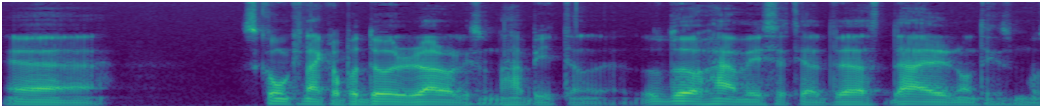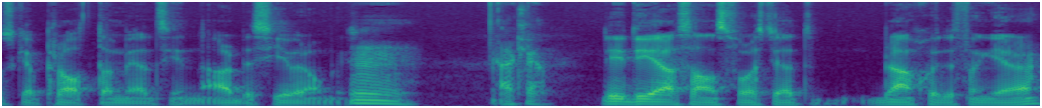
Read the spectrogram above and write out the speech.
det. Eh, ska hon knacka på dörrar och liksom den här biten. Och då hänvisar jag till att det, det här är någonting som hon ska prata med sin arbetsgivare om. Liksom. Mm. Det är deras ansvar att se att brandskyddet fungerar.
